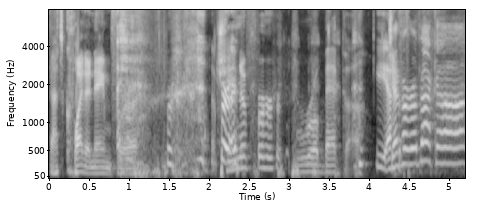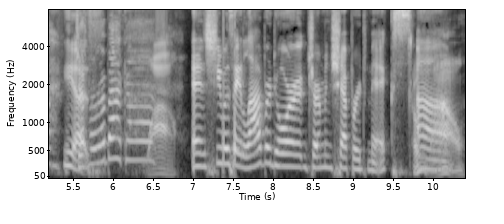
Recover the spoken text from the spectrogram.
That's quite a name for a Jennifer Rebecca. Yes. Jennifer Rebecca. Yes. Jennifer Rebecca. Wow. And she was a Labrador German Shepherd mix. Oh Um, wow.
